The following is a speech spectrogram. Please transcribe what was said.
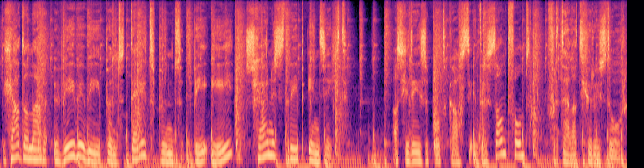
Ga dan naar www.tijd.be-inzicht. Als je deze podcast interessant vond, vertel het gerust door.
